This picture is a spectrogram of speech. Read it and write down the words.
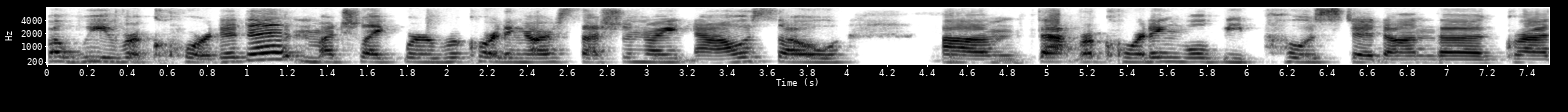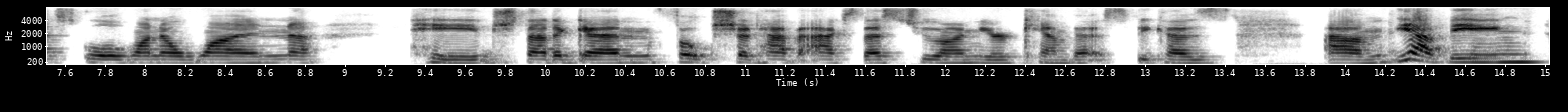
but we recorded it, much like we're recording our session right now. So um, that recording will be posted on the Grad School 101 page that again folks should have access to on your Canvas because um, yeah being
